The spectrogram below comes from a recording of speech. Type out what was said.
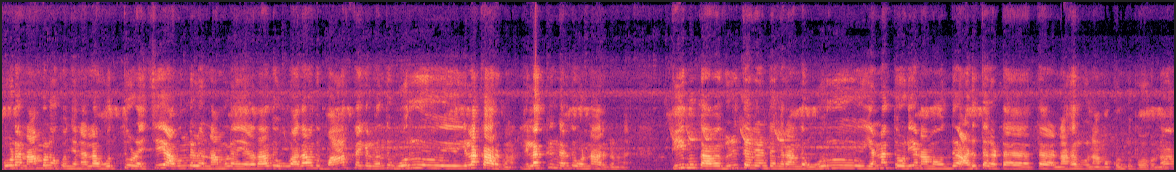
கூட நம்மளும் கொஞ்சம் நல்லா ஒத்துழைச்சி அவங்களும் நம்மளும் ஏதாவது அதாவது வார்த்தைகள் வந்து ஒரு இலக்காக இருக்கணும். இலக்குங்கிறது ஒன்றா இருக்கணுங்க. திமுகவை வீழ்த்த வேண்டுங்கிற அந்த ஒரு எண்ணத்தோடையே நாம் வந்து அடுத்த கட்டத்தை நகர்வு நாம் கொண்டு போகணும்.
